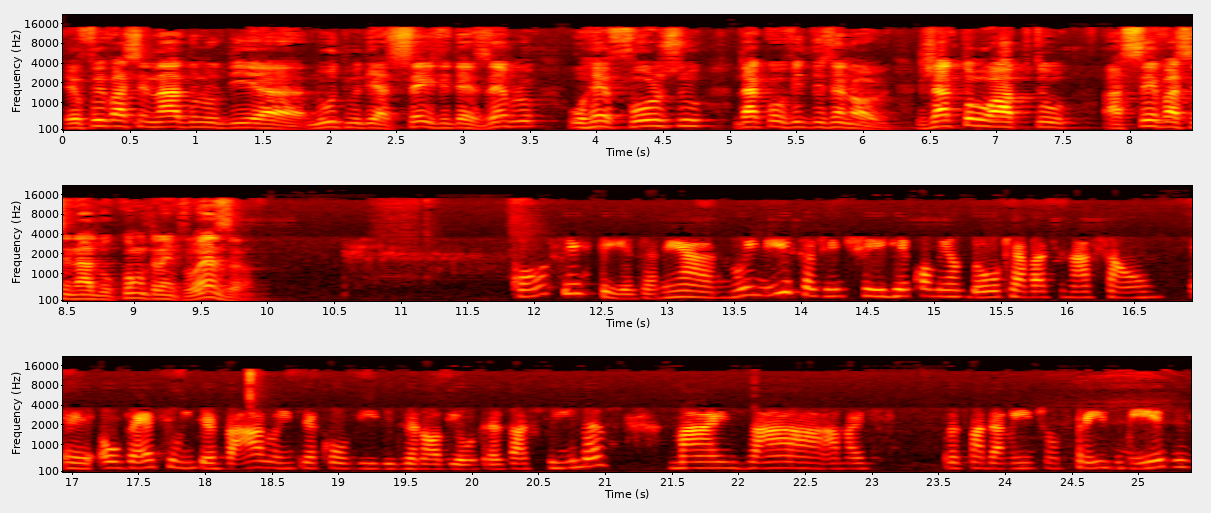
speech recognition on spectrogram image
eu fui vacinado no, dia, no último dia 6 de dezembro, o reforço da Covid-19. Já estou apto a ser vacinado contra a influenza? Com certeza, né? No início a gente recomendou que a vacinação é, houvesse um intervalo entre a Covid-19 e outras vacinas, mas há, mais aproximadamente uns três meses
